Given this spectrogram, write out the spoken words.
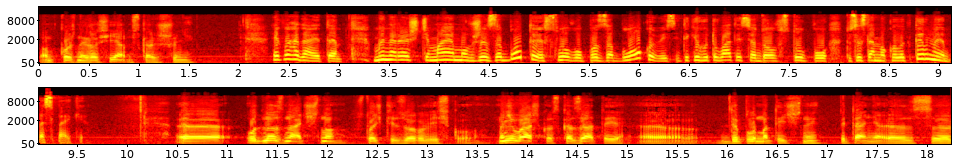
Вам кожен росіян скаже, що ні. Як ви гадаєте, ми нарешті маємо вже забути слово позаблоковість і таки готуватися до вступу до системи колективної безпеки? Е, однозначно, з точки зору військового. Мені важко сказати е, дипломатичне питання е, з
